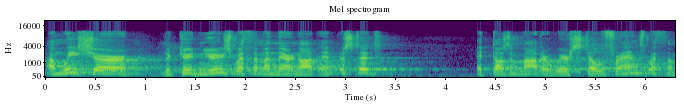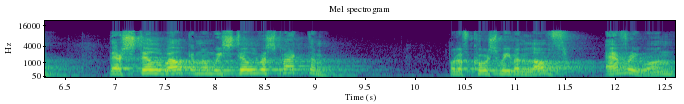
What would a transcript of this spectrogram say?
and we share the good news with them and they're not interested, it doesn't matter. We're still friends with them. They're still welcome and we still respect them. But of course, we would love everyone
